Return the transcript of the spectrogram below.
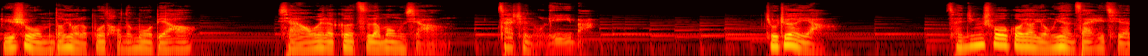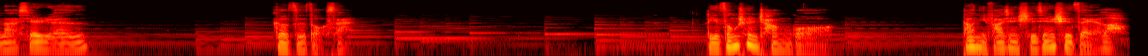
于是，我们都有了不同的目标，想要为了各自的梦想再去努力一把。就这样，曾经说过要永远在一起的那些人，各自走散。李宗盛唱过：“当你发现时间是贼了，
